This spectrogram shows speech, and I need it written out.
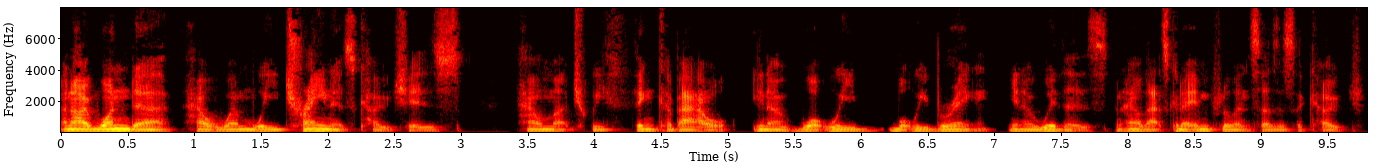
And I wonder how when we train as coaches, how much we think about, you know, what we what we bring, you know, with us and how that's going to influence us as a coach.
